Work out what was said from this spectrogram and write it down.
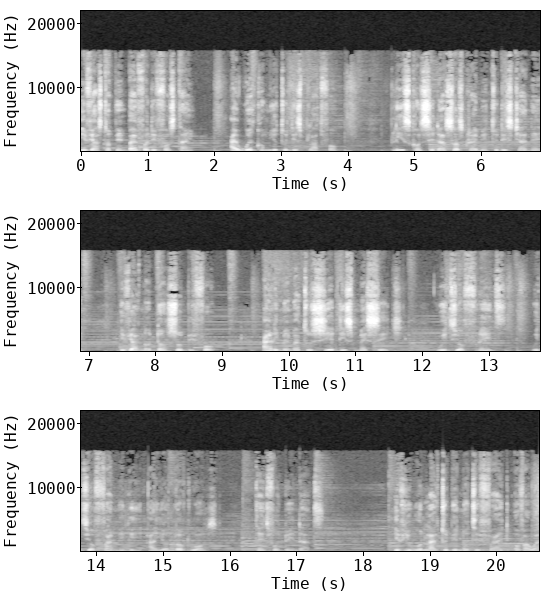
If you are stopping by for the first time, I welcome you to this platform. Please consider subscribing to this channel if you have not done so before and remember to share this message with your friends, with your family, and your loved ones. Thanks for doing that. If you would like to be notified of our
